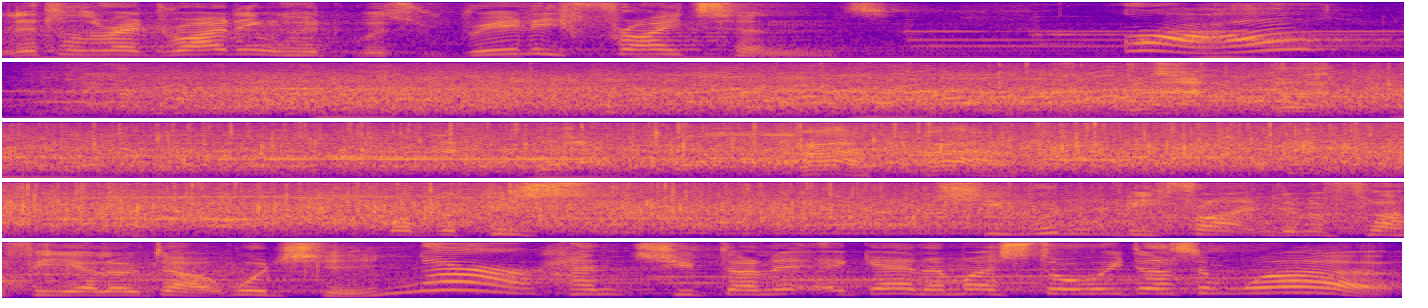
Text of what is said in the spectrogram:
Little Red Riding Hood was really frightened. Why? Well, because she wouldn't be frightened of a fluffy yellow duck, would she? No. Hence, you've done it again, and my story doesn't work.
